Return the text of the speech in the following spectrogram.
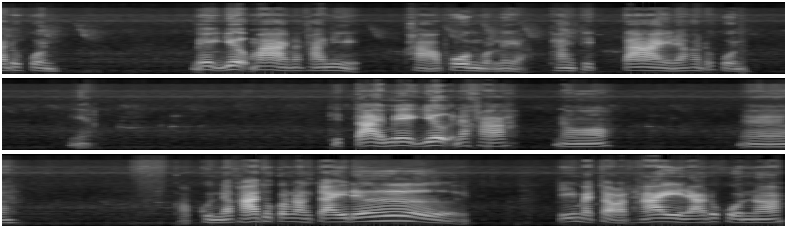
นะคะ ทุกคน เมฆเยอะมากนะคะ นี่ขาวโพลนหมดเลยอะทางทิศใต้นะคะ ทุกคน เนี่ย ทิศใต้เมฆเยอะนะคะ เนาะนะขอบคุณนะคะ ทุกกำลังใจเด้อที่มาจอดให้นะทุกคนเนาะ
